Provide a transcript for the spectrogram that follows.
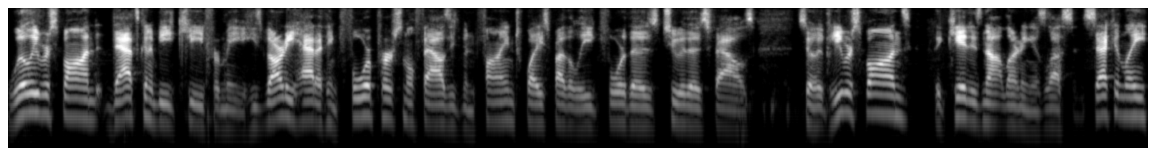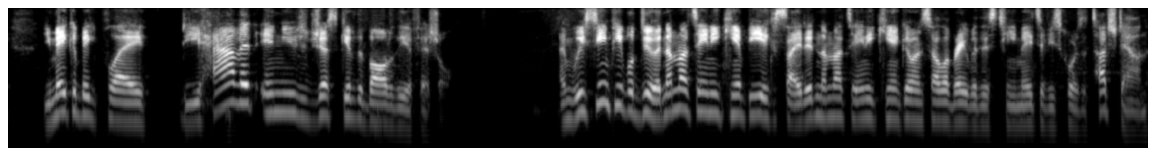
Will he respond? That's going to be key for me. He's already had, I think, four personal fouls. He's been fined twice by the league for those two of those fouls. So if he responds, the kid is not learning his lesson. Secondly, you make a big play. Do you have it in you to just give the ball to the official? And we've seen people do it. And I'm not saying he can't be excited, and I'm not saying he can't go and celebrate with his teammates if he scores a touchdown.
